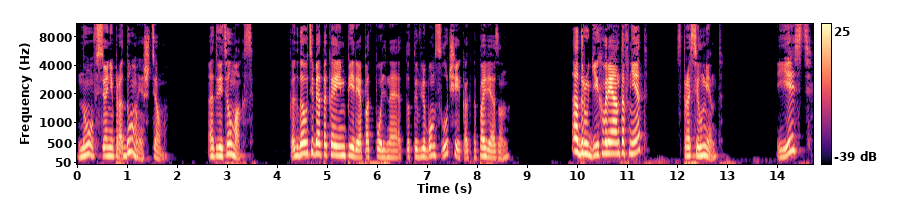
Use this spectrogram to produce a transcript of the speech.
«Ну, все не продумаешь, Тем», — ответил Макс. Когда у тебя такая империя подпольная, то ты в любом случае как-то повязан. «А других вариантов нет?» — спросил мент. «Есть.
